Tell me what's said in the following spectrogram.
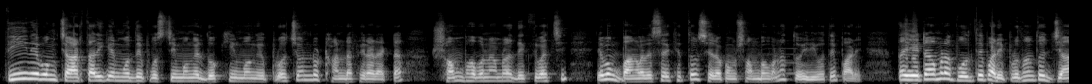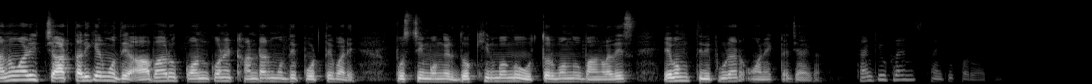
তিন এবং চার তারিখের মধ্যে পশ্চিমবঙ্গের দক্ষিণবঙ্গে প্রচণ্ড ঠান্ডা ফেরার একটা সম্ভাবনা আমরা দেখতে পাচ্ছি এবং বাংলাদেশের ক্ষেত্রেও সেরকম সম্ভাবনা তৈরি হতে পারে। তাই এটা আমরা বলতে পারি, প্রধানত জানুয়ারির চার তারিখের মধ্যে আবারও কনকনে ঠান্ডার মধ্যে পড়তে পারে পশ্চিমবঙ্গের দক্ষিণবঙ্গ, উত্তরবঙ্গ, বাংলাদেশ এবং ত্রিপুরার অনেকটা জায়গা। Thank you friends thank you for watching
